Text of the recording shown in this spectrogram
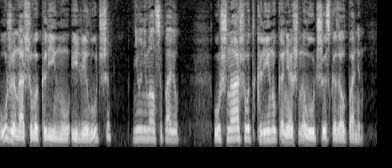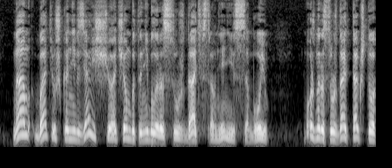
Хуже нашего клину или лучше? — не унимался Павел. — Уж нашего-то клину, конечно, лучше, — сказал Панин. — Нам, батюшка, нельзя еще о чем бы то ни было рассуждать в сравнении с собою. Можно рассуждать так, что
